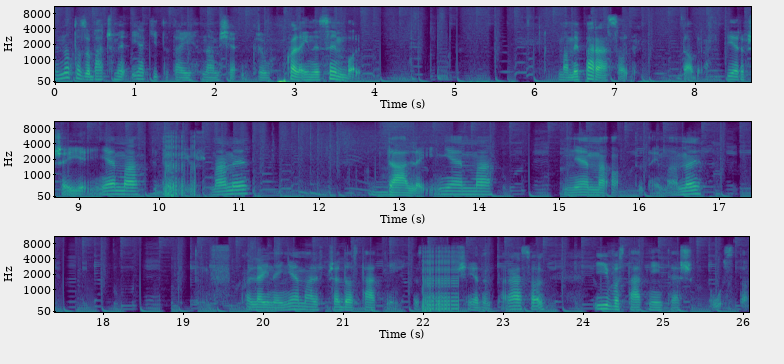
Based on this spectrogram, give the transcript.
No to zobaczmy, jaki tutaj nam się ukrył kolejny symbol. Mamy parasol. Dobra, w pierwszej jej nie ma, w drugiej już mamy. Dalej nie ma. Nie ma, o tutaj mamy. W kolejnej nie ma, ale w przedostatniej znalazł się jeden parasol. I w ostatniej też pusto.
